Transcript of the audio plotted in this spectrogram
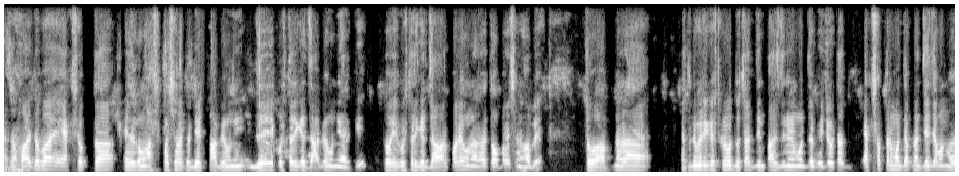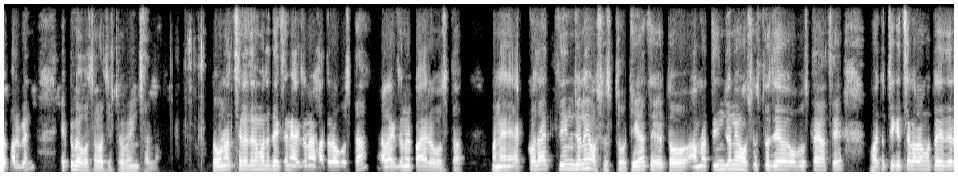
আচ্ছা হয়তো বা এক সপ্তাহ এরকম আশপাশে হয়তো ডেট পাবে উনি, যে একুশ তারিখে যাবে উনি আর কি। তো একুশ তারিখে যাওয়ার পরে ওনার হয়তো অপারেশন হবে। তো আপনারা এতটুকু রিকোয়েস্ট করব, দু চার দিন, পাঁচ দিনের মধ্যে ভিডিওটা, এক সপ্তাহের মধ্যে আপনার যে যেমন ভাবে পারবেন, একটু ব্যবস্থা করার চেষ্টা করবেন ইনশাল্লাহ তো ওনার ছেলেদের মধ্যে দেখছেন একজনের হাতের অবস্থা আর একজনের পায়ের অবস্থা। মানে এক কথায় তিনজনেই অসুস্থ, ঠিক আছে? তো আমরা তিনজনে অসুস্থ যে অবস্থায় আছে, হয়তো চিকিৎসা করার মতো এদের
